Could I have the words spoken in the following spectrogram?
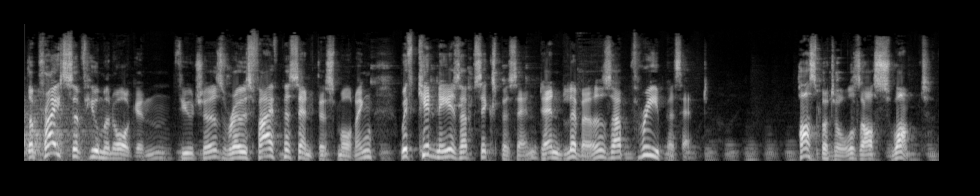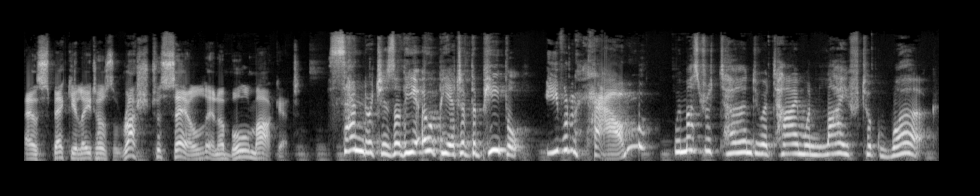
In business news, the price of human organ futures rose 5% this morning, with kidneys up 6% and livers up 3%. Hospitals are swamped as speculators rush to sell in a bull market. Sandwiches are the opiate of the people. Even ham? We must return to a time when life took work,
